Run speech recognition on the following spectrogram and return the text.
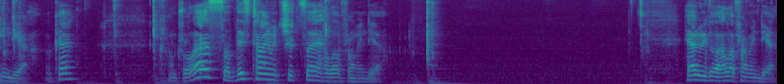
India, okay? Control S, so this time it should say hello from India. Here we go, hello from India.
